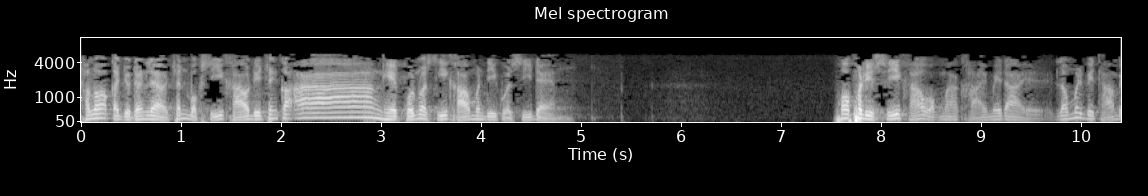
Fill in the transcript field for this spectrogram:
ทะเลาะกันอยู่นั้นแล้ว ฉันบอกสีขาวดีฉันก็อ้างเหตุผลว่าสีขาวมันดีกว่าสีแดง พอผลิตสีขาวออกมาขายไม่ได้ เราไม่ไปถามไป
